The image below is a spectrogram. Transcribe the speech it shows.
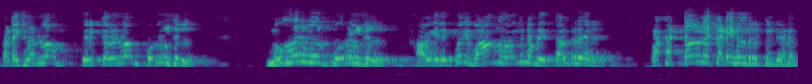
கடைகள் எல்லாம் தெருக்கள் எல்லாம் பொருள்கள் நுகர்வோர் பொருள்கள் அவைகளை போய் வாங்குவாங்க நம்மளை தள்ளுறாரு. பகட்டான கடைகள் இருக்கின்றன.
